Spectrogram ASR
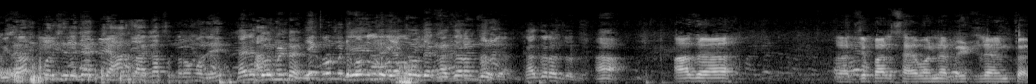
विधान परिषदेच्या चार जागा संदर्भामध्ये नाही नाही दोन मिनिटं. एक दोन मिनिटं. याचं होत्या खासदारांचं होत्या खासदारांचं होतं हां. आज राज्यपाल साहेबांना भेटल्यानंतर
